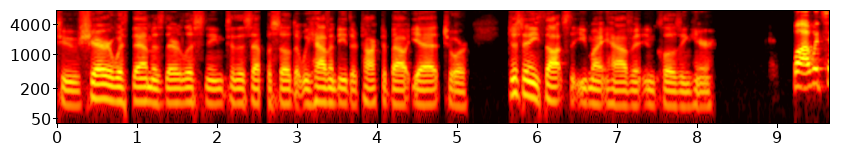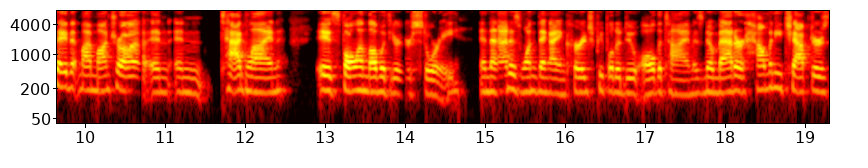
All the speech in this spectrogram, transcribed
to share with them as they're listening to this episode that we haven't either talked about yet, or just any thoughts that you might have in- in closing here. Well, I would say that my mantra and and tagline is fall in love with your story. And that is one thing I encourage people to do all the time is no matter how many chapters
